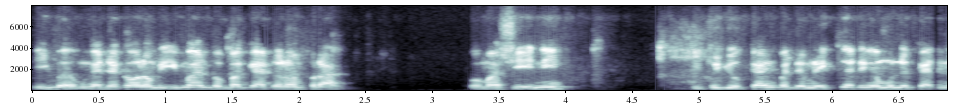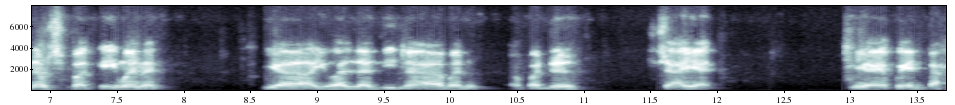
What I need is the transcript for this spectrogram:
Lima. Mengajarkan orang beriman berbagai aturan perang. Informasi ini ditujukan kepada mereka dengan menggunakan enam sifat keimanan. Ya ayuhal lazina amanu. Pada Syak ayat. Ini ayat perintah.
